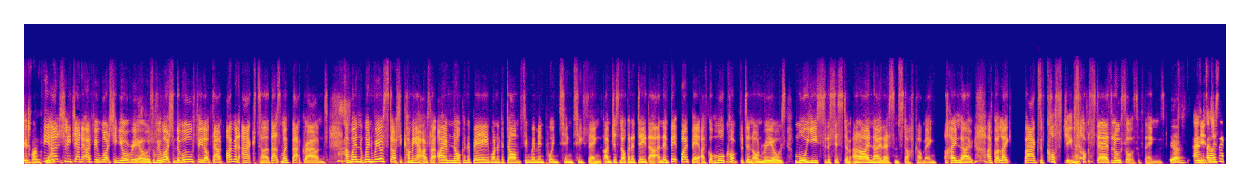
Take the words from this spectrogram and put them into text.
good one. See, actually, Janet, I've been watching your reels. I've been watching them all through lockdown. I'm an actor. That's my background. And when when reels started coming out, I was like, I am not going to be one of the dancing women pointing to things. I'm just not going to do that. And then bit by bit, I've got more confident on reels, more used to the system, and I know there's some stuff coming. I know. I've got like bags of costumes upstairs and all sorts of things. Yeah, and and just, I think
